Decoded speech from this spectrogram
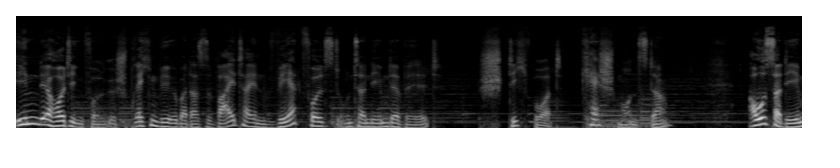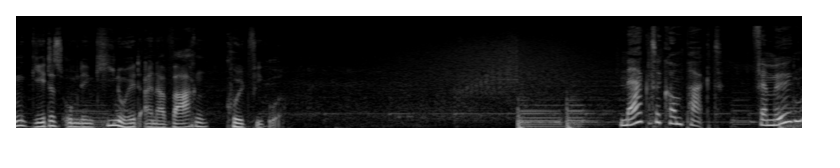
In der heutigen Folge sprechen wir über das weiterhin wertvollste Unternehmen der Welt, Stichwort Cash Monster. Außerdem geht es um den Kinohit einer wahren Kultfigur. Märkte kompakt. Vermögen,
